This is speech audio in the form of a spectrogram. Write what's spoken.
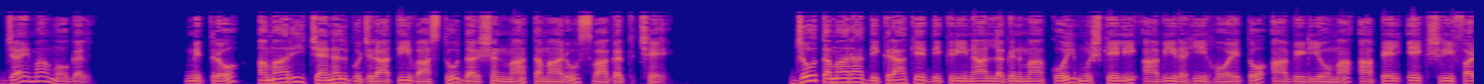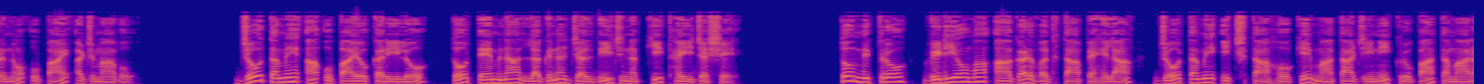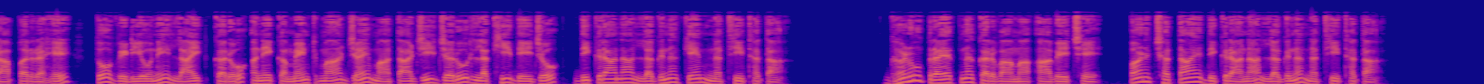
જય માં મોગલ. મિત્રો, અમારી ચેનલ ગુજરાતી વાસ્તુ દર્શનમાં તમારું સ્વાગત છે. જો તમારા દીકરા કે દીકરીના લગ્નમાં કોઈ મુશ્કેલી આવી રહી હોય તો આ વિડીયોમાં આપેલ એક શ્રીફળનો ઉપાય અજમાવો. જો તમે આ ઉપાયો કરી લો, તો તેમના લગ્ન જલ્દી જ નક્કી થઈ જશે. તો મિત્રો, વિડીયોમાં આગળ વધતા પહેલા જો તમે ઈચ્છતા હો કે માતાજીની કૃપા તમારા પર રહે, તો વિડીયોને લાઇક કરો અને કમેન્ટમાં જય માતાજી જરૂર લખી દેજો, દીકરાના લગ્ન કેમ નથી થતા? ઘણો પ્રયત્ન કરવામાં આવે છે, પણ છતાંય દીકરાના લગ્ન નથી થતા.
